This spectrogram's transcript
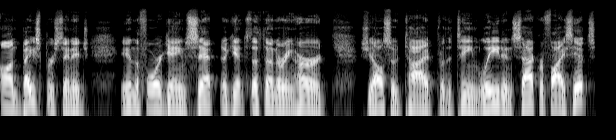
on base percentage in the four game set against the Thundering Herd. She also tied for the team lead in sacrifice hits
